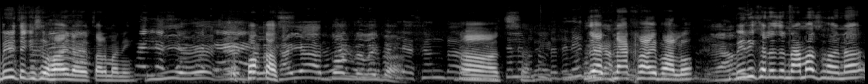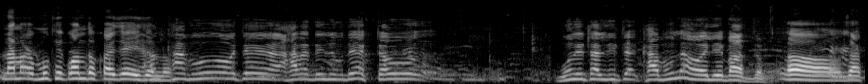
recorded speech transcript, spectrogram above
বিড়িতে কিছু হয় না তার মানে। ফোকাস। আচ্ছা। যাক না খাওয়াই ভালো। বিড়ি খেলে যে নামাজ হয় না নামাজ মুখে গন্ধ খায় যে এই জন্য। খাব ওইতে হারা দিনের মধ্যে একটাও মনে টালিটা খাব না হইলে বাদ ও যাক।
